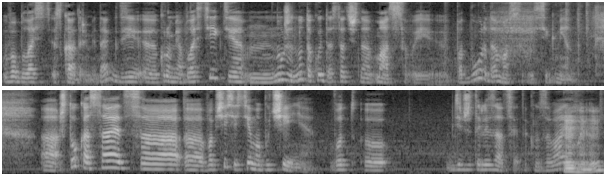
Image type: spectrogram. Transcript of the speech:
в область с кадрами, да, где э, кроме областей, где нужен ну, такой достаточно массовый подбор, да, массовый сегмент. А, что касается э, вообще систем обучения, вот э, диджитализация так называемая, mm-hmm.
